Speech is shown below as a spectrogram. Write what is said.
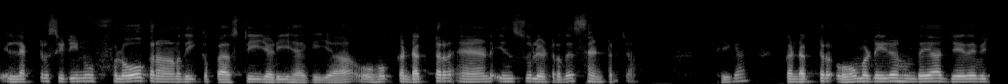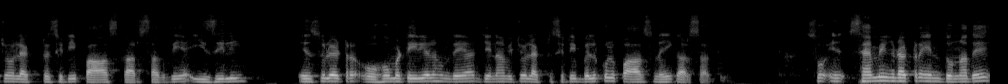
ਇਲੈਕਟ੍ਰਿਸਿਟੀ ਨੂੰ ਫਲੋ ਕਰਾਉਣ ਦੀ ਕਪੈਸਿਟੀ ਜਿਹੜੀ ਹੈਗੀ ਆ, ਉਹ ਕੰਡਕਟਰ ਐਂਡ ਇਨਸੂਲੇਟਰ ਦੇ ਸੈਂਟਰ 'ਚ ਠੀਕ ਹੈ ਕੰਡਕਟਰ ਉਹ ਮਟੀਰੀਅਲ ਹੁੰਦੇ ਆ ਜਿਹਦੇ ਵਿੱਚੋਂ ਇਲੈਕਟ੍ਰਿਸਿਟੀ ਪਾਸ ਕਰ ਸਕਦੀ ਹੈ ਈਜ਼ੀਲੀ ਇਨਸੂਲੇਟਰ ਉਹ ਮਟੀਰੀਅਲ ਹੁੰਦੇ ਆ ਜਿਨ੍ਹਾਂ ਵਿੱਚੋਂ ਇਲੈਕਟ੍ਰਿਸਿਟੀ ਬਿਲਕੁਲ ਪਾਸ ਨਹੀਂ ਕਰ ਸਕਦੀ। ਸੋ ਸੈਮੀਕੰਡਕਟਰ ਇਨ ਦੋਨਾਂ ਦੇ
